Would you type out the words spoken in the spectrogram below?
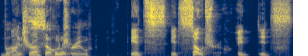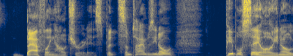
mantra. so true. it's it's so true. It it's baffling how true it is. But sometimes, you know, people say, "Oh, you know,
